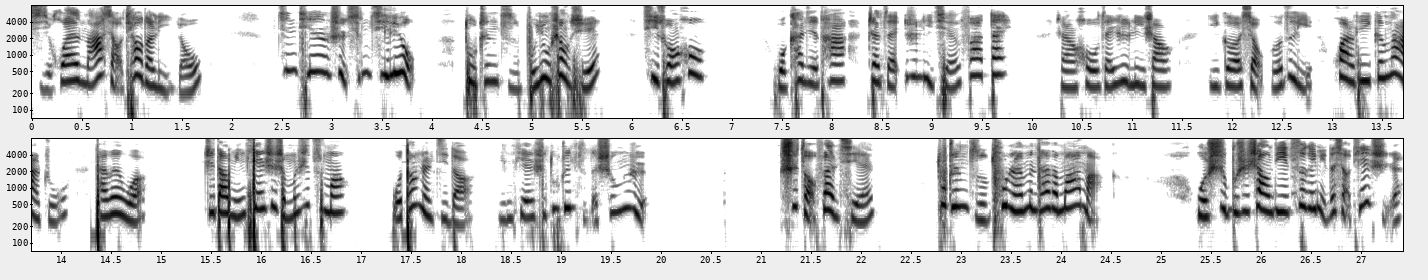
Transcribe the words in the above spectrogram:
喜欢马小跳的理由。今天是星期六，杜真子不用上学。起床后，我看见他站在日历前发呆，然后在日历上一个小格子里画了一根蜡烛。他问我：“知道明天是什么日子吗？”我当然记得，明天是杜真子的生日。吃早饭前，杜真子突然问他的妈妈：“我是不是上帝赐给你的小天使？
